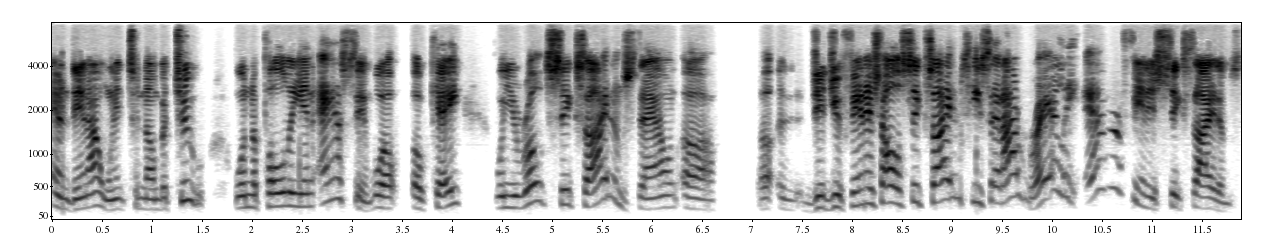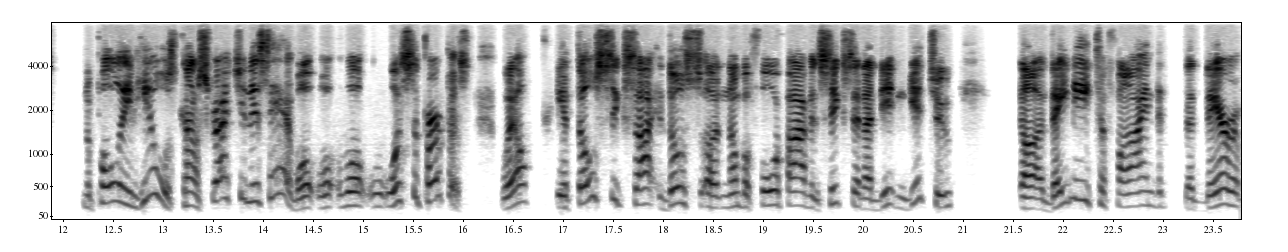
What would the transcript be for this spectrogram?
And then I went to number two. Well, Napoleon asked him, Well, okay, well, you wrote six items down. Uh, uh, did you finish all six items? He said, I rarely ever finish six items. Napoleon Hill was kind of scratching his head. Well, well, what's the purpose? Well, if those six, those uh, number four, five, and six that I didn't get to, uh, they need to find that they're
